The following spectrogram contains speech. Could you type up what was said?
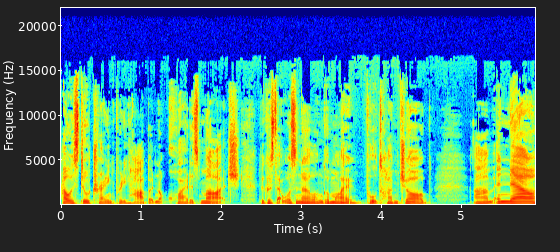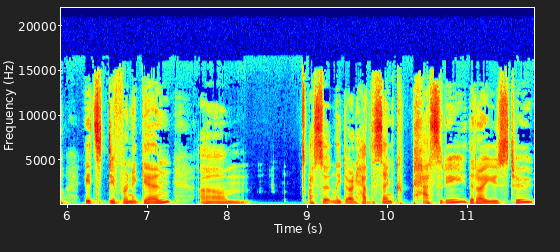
I was still training pretty hard, but not quite as much because that was no longer my full time job. Um, and now it's different again. Um, I certainly don't have the same capacity that I used to,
